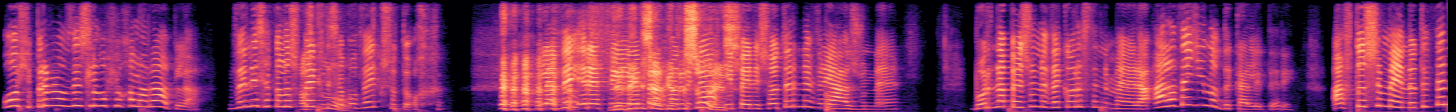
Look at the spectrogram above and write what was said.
Όχι, πρέπει να το δεις λίγο πιο χαλαρά απλά. Δεν είσαι καλός Αυτό. παίκτης, αποδέξου το. Δηλαδή, ρε φίλε, δίνεις αρκετές πραγματικά ώρες. οι περισσότεροι νευριάζουν. Μπορεί να παίζουν 10 ώρες την ημέρα, αλλά δεν γίνονται καλύτεροι. Αυτό σημαίνει ότι δεν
